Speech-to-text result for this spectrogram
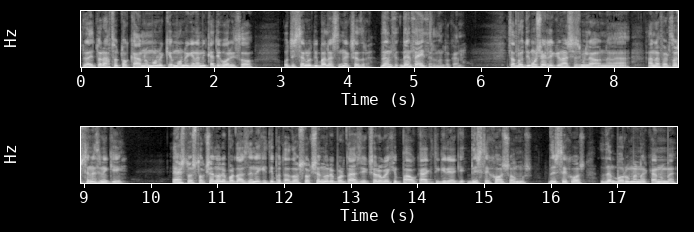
Δηλαδή τώρα αυτό το κάνω μόνο και μόνο για να μην κατηγορηθώ ότι στέλνω την μπάλα στην εξέδρα. Δεν, δεν θα ήθελα να το κάνω. Θα προτιμούσα ειλικρινά σας μιλάω να αναφερθώ στην εθνική. Έστω στο ξένο ρεπορτάζ, δεν έχει τίποτα εδώ. Στο ξένο ρεπορτάζ, ξέρω εγώ, έχει πάω κάκι την Κυριακή. Δυστυχώς όμως, δυστυχώς δεν μπορούμε να κάνουμε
